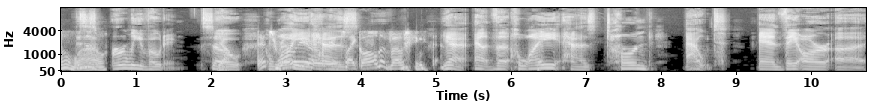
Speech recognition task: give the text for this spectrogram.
Oh wow. This is early voting. So that's Hawaii really has It's like all the voting. yeah, uh, the Hawaii has turned out, and they are uh,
